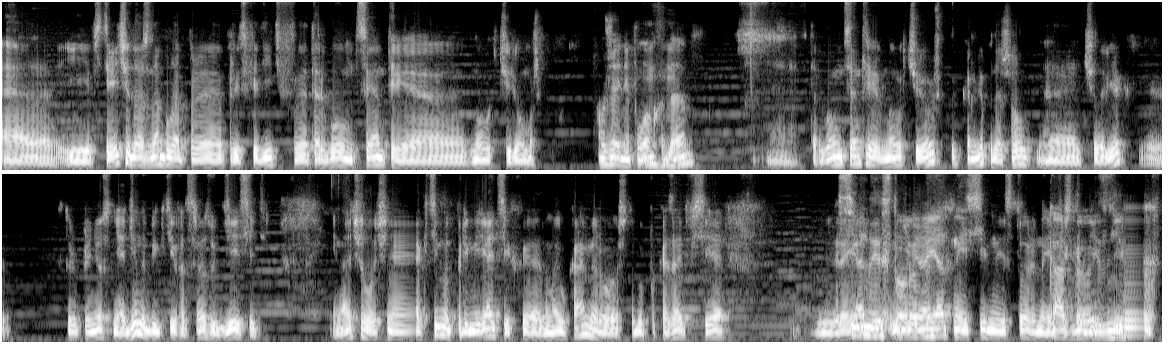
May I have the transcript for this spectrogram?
Э, И встреча должна была пр- происходить в торговом центре э, в Новых Черемушках. Уже неплохо, да? Э, В торговом центре в Новых Черемушках ко мне подошел человек, который принес не один объектив, а сразу 10. И начал очень активно примерять их на мою камеру, чтобы показать все невероятные, Сильные стороны. невероятные сильные стороны Каждого из них.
